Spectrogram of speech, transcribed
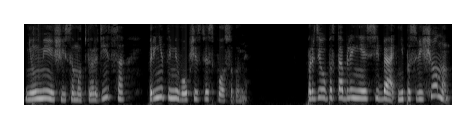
не умеющие самоутвердиться принятыми в обществе способами. Противопоставление себя непосвященным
